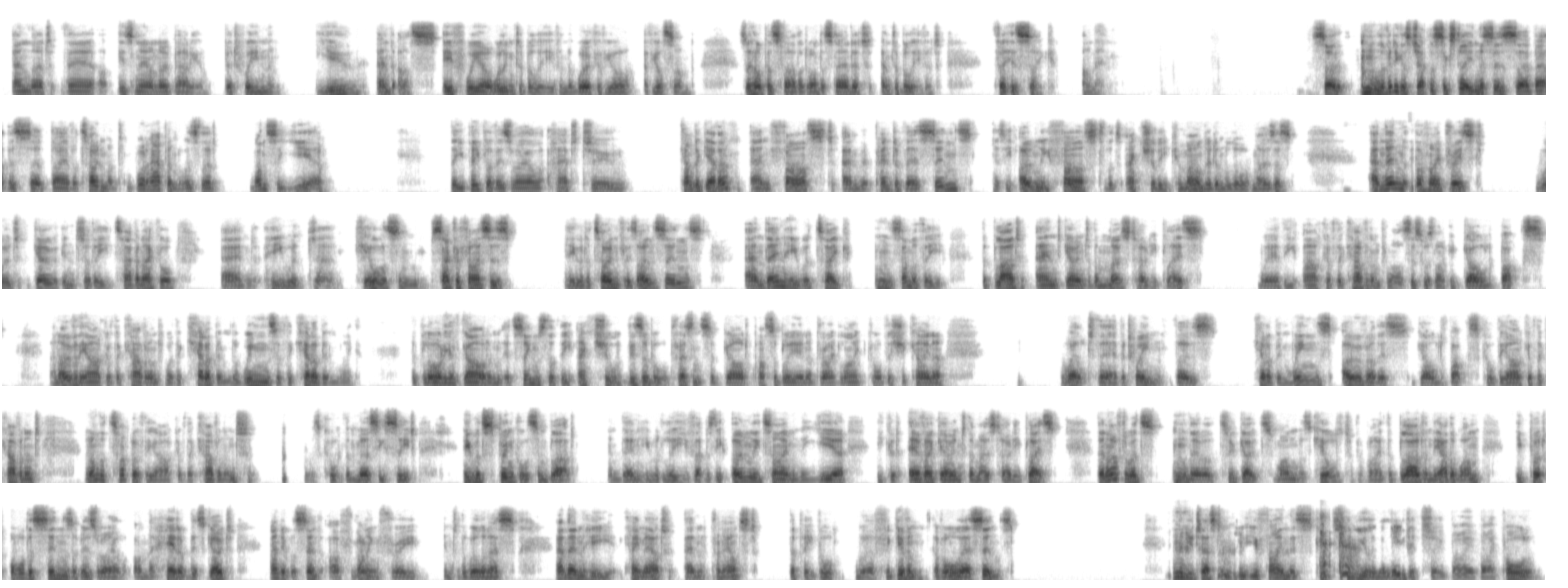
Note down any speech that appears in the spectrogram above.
and that there is now no barrier between you and us, if we are willing to believe in the work of your of your Son. So help us, Father, to understand it and to believe it, for His sake. Amen. So, Leviticus chapter 16, this is about this uh, Day of Atonement. What happened was that once a year, the people of Israel had to come together and fast and repent of their sins. It's the only fast that's actually commanded in the law of Moses. And then the high priest would go into the tabernacle and he would uh, kill some sacrifices he would atone for his own sins, and then he would take some of the the blood and go into the most holy place where the Ark of the Covenant was. This was like a gold box. And over the Ark of the Covenant were the cherubim, the wings of the cherubim, like the glory of God. And it seems that the actual visible presence of God, possibly in a bright light called the Shekinah, dwelt there between those cherubim wings over this gold box called the Ark of the Covenant. And on the top of the Ark of the Covenant, it was called the mercy seat, he would sprinkle some blood and then he would leave. That was the only time in the year he could ever go into the most holy place. Then afterwards, there were two goats. One was killed to provide the blood, and the other one, he put all the sins of Israel on the head of this goat, and it was sent off running free into the wilderness. And then he came out and pronounced the people were forgiven of all their sins. In the New Testament, you, find this continually alluded to by, by Paul,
